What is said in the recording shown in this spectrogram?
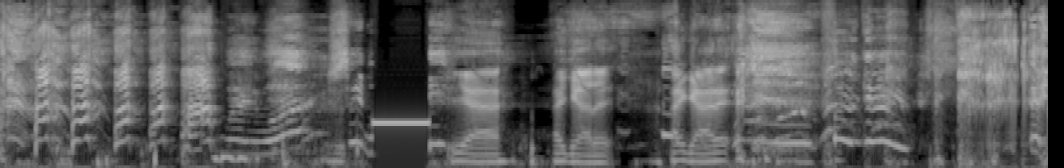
Wait, what? yeah, I got it. I got it. okay.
